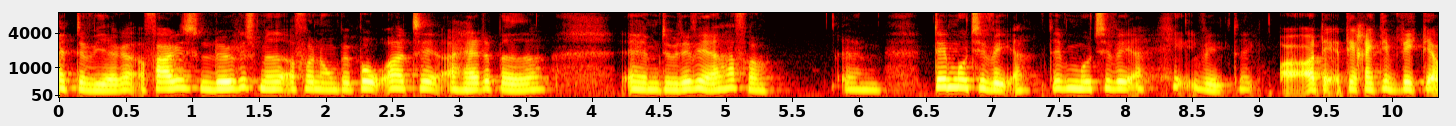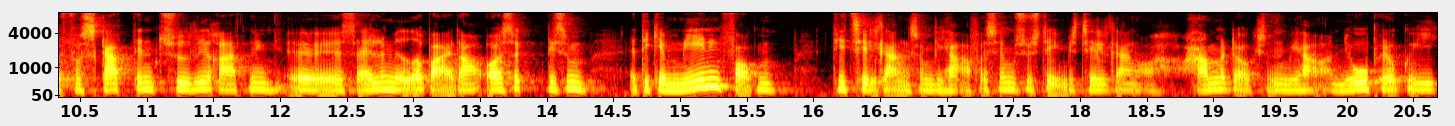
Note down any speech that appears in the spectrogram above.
at det virker, og faktisk lykkes med at få nogle beboere til at have det bedre. Øh, det er jo det, vi er her for. Øh, det motiverer. Det motiverer helt vildt. Ikke? Og det, det er rigtig vigtigt at få skabt den tydelige retning, øh, så alle medarbejdere også ligesom, at det giver mening for dem, de tilgange, som vi har, for eksempel systemisk tilgang og harmedoksen, vi har, og neuropædagogik.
